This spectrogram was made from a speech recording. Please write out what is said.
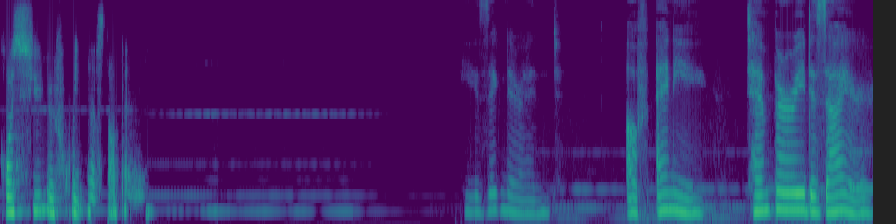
reçu le fruit instantané. He is ignorant of any temporary desire.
